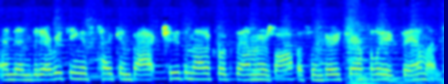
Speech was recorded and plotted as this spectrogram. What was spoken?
and then that everything is taken back to the medical examiner's office and very carefully examined.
